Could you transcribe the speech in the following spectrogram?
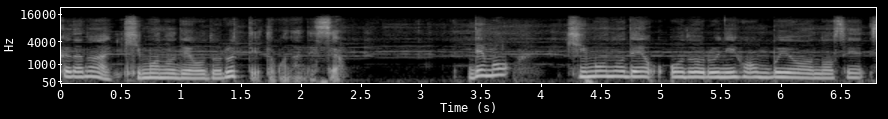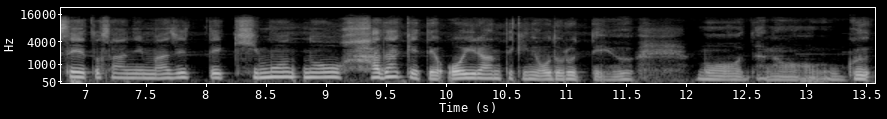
クなのは着物で踊るっていうとこなんですよ。でも着物で踊る日本舞踊の生徒さんに混じって着物をはだけて花魁的に踊るっていうもうあのぐ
